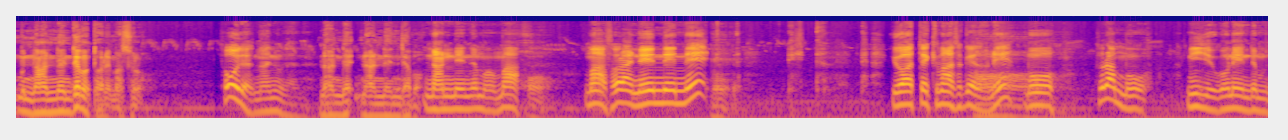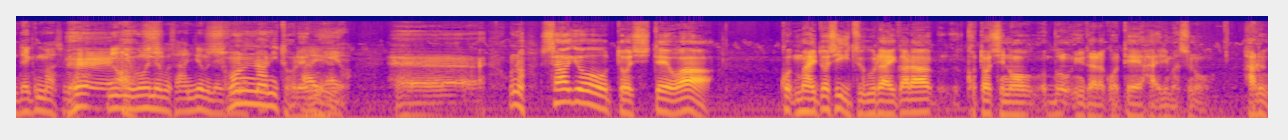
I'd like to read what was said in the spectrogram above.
何年でも取れますの？そうです。何年何年何年でも？何年でも。まあまあそれは年々ね、弱ってきますけどね。もうそれはもう25年でもできます25年でも30年もできますそんなに取れるんや、はいはい、へえ作業としては毎年いつぐらいから今年の分言うたらこう手入りますの？春。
